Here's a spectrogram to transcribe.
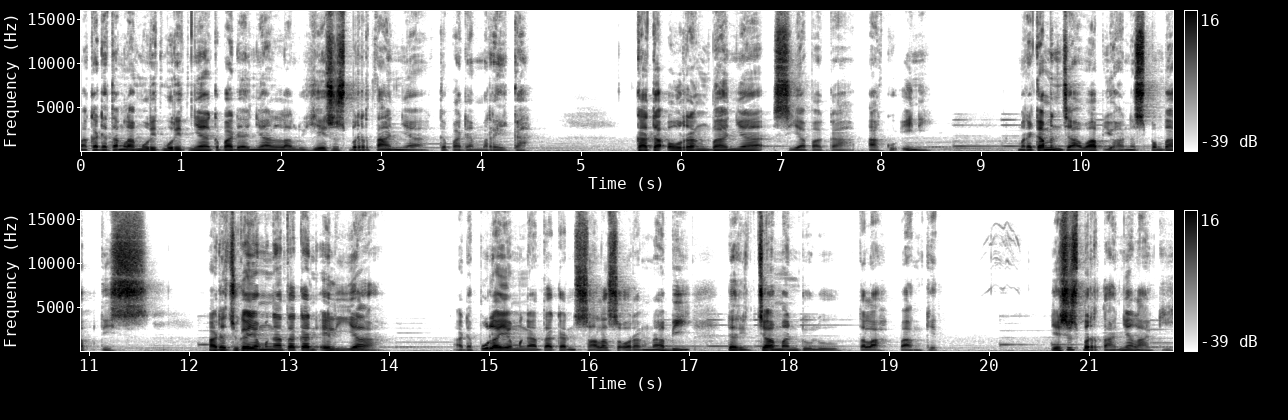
Maka datanglah murid-muridnya kepadanya, lalu Yesus bertanya kepada mereka, "Kata orang banyak, siapakah aku ini?" Mereka menjawab, "Yohanes Pembaptis." Ada juga yang mengatakan Elia. Ada pula yang mengatakan salah seorang nabi dari zaman dulu telah bangkit. Yesus bertanya lagi,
